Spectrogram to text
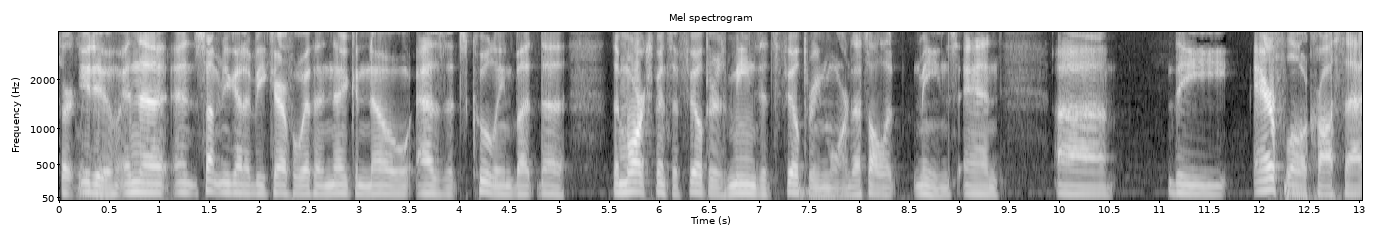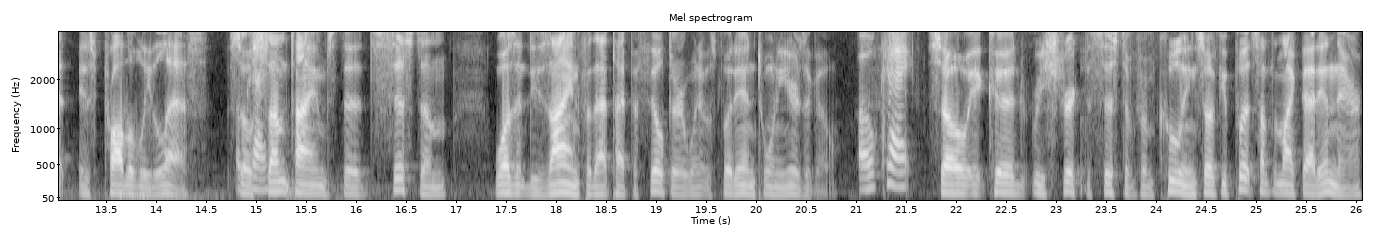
Certainly, You do, and the and something you got to be careful with, and they can know as it's cooling. But the the more expensive filters means it's filtering more. That's all it means, and uh, the airflow across that is probably less. So Okay. sometimes the system wasn't designed for that type of filter when it was put in 20 years ago. okay. So it could restrict the system from cooling. So if you put something like that in there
